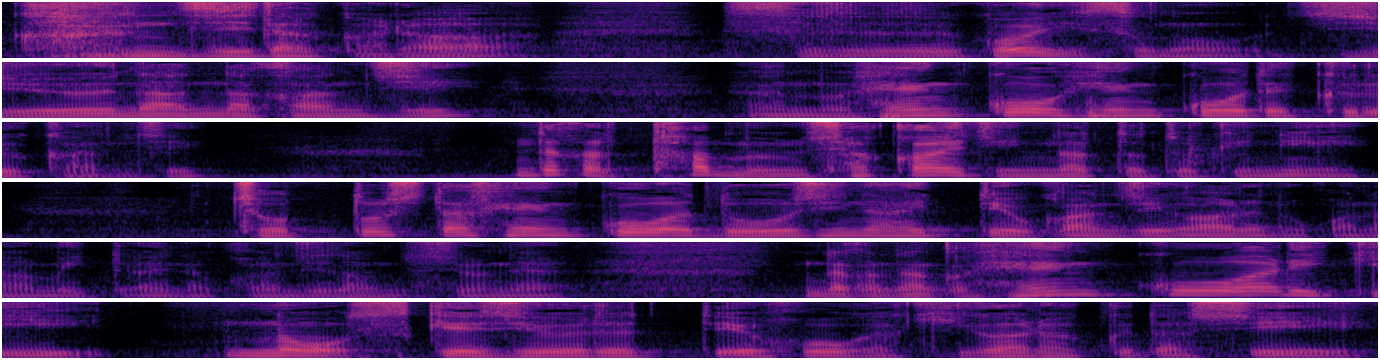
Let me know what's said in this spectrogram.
感じだから、すごいその柔軟な感じあの、変更変更で来る感じだから多分社会人になった時に、ちょっとした変更は動じないっていう感じがあるのかなみたいな感じなんですよね。だからなんか変更ありきのスケジュールっていう方が気が楽だし、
